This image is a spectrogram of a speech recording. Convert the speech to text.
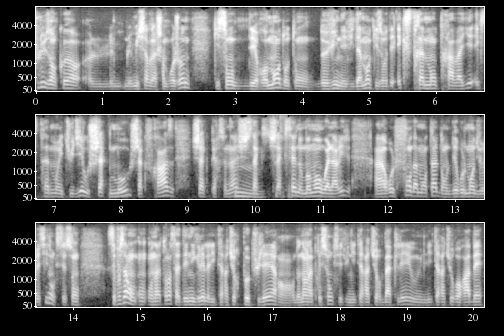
plus encore le, le, Mystère de la Chambre jaune, qui sont des romans dont on devine évidemment qu'ils ont été extrêmement travaillés, extrêmement étudiés, où chaque mot, chaque phrase, chaque personnage, mmh, chaque, chaque scène, au moment où elle arrive, a un rôle fondamental dans le déroulement du récit. Donc c'est pour ça qu'on on a tendance à dénigrer la littérature populaire en donnant l'impression que c'est une littérature bâclée ou une littérature au rabais.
